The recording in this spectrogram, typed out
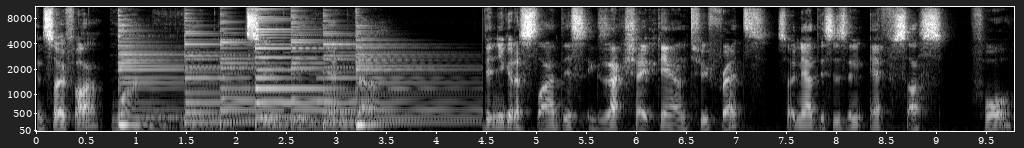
And so far, one, two, and. Then you're gonna slide this exact shape down two frets. So now this is an F sus four.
